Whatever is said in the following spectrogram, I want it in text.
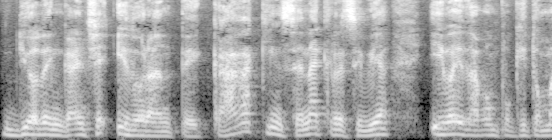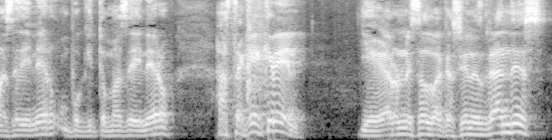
dio de enganche y durante cada quincena que recibía iba y daba un poquito más de dinero, un poquito más de dinero. ¿Hasta qué creen? Llegaron esas vacaciones grandes,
